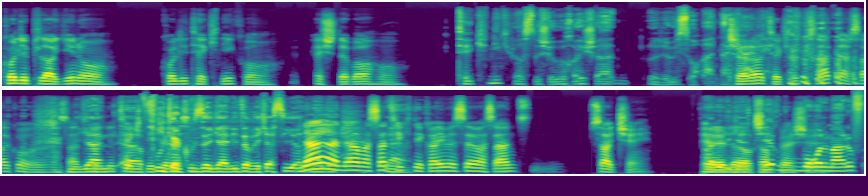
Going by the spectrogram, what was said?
کلی plugin و کلی تکنیک و اشتباه و تکنیک راستشو بخوای شاید راجبی صحبت نکردیم چرا؟ تکنیک 100 درصد مثلا میگن تکنیک فوت کوزه‌گری تا به کسی یاد نه نه مثلا. تکنیک هایی مثل مثلا side chain. دیگه چه به compression. قول معروف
